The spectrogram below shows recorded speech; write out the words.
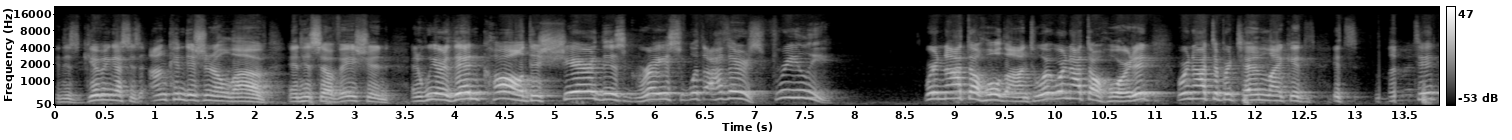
and is giving us his unconditional love and his salvation. And we are then called to share this grace with others freely. We're not to hold on to it, we're not to hoard it, we're not to pretend like it, it's limited.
